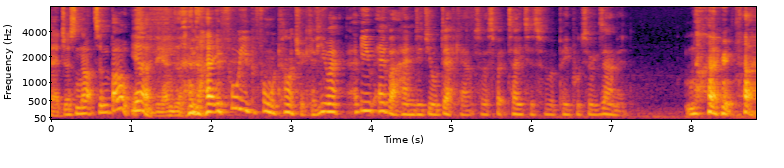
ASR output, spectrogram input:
They're just nuts and bolts Yeah. at the end of the day. Before you perform a card trick, have you have you ever handed your deck out to the spectators for the people to examine? No, no,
